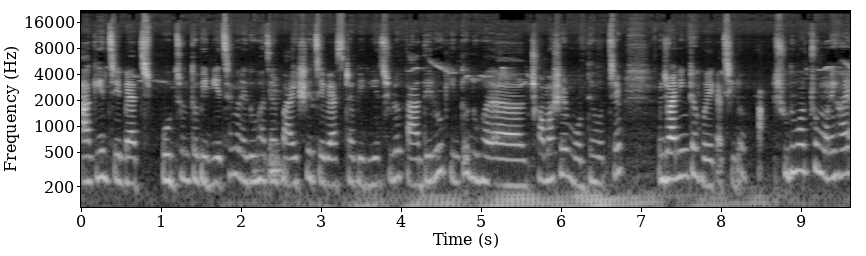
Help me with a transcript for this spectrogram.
আগে যে ব্যাচ পর্যন্ত বেরিয়েছে মানে দু হাজার বাইশে যে ব্যাচটা বেরিয়েছিল, তাদেরও কিন্তু দু ছ মাসের মধ্যে হচ্ছে জয়নিংটা হয়ে গেছিল। শুধুমাত্র মনে হয়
